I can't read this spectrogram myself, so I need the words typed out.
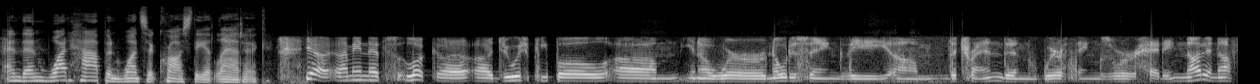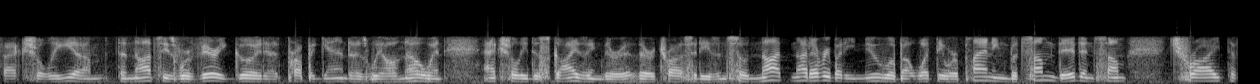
and then what happened once it crossed the Atlantic? Yeah, I mean, it's look, uh, uh, Jewish people, um, you know, were noticing the um, the trend and where things were heading. Not enough, actually. Um, the Nazis were very good at propaganda, as we all know, and actually disguising their their atrocities. And so, not not everybody knew about what they were planning, but some did, and some tried to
